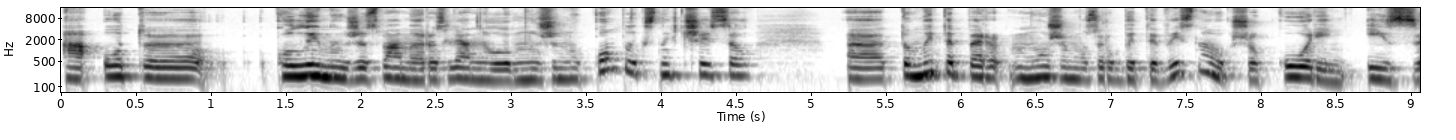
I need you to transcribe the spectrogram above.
А от е, коли ми вже з вами розглянули множину комплексних чисел, е, то ми тепер можемо зробити висновок, що корінь із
